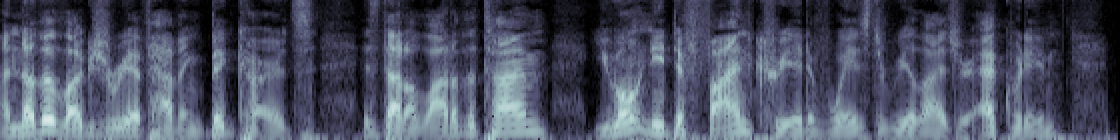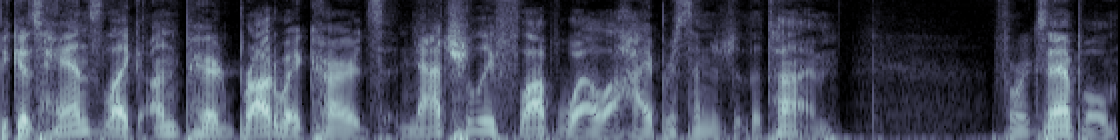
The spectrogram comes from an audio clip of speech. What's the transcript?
Another luxury of having big cards is that a lot of the time, you won't need to find creative ways to realize your equity, because hands like unpaired Broadway cards naturally flop well a high percentage of the time. For example,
